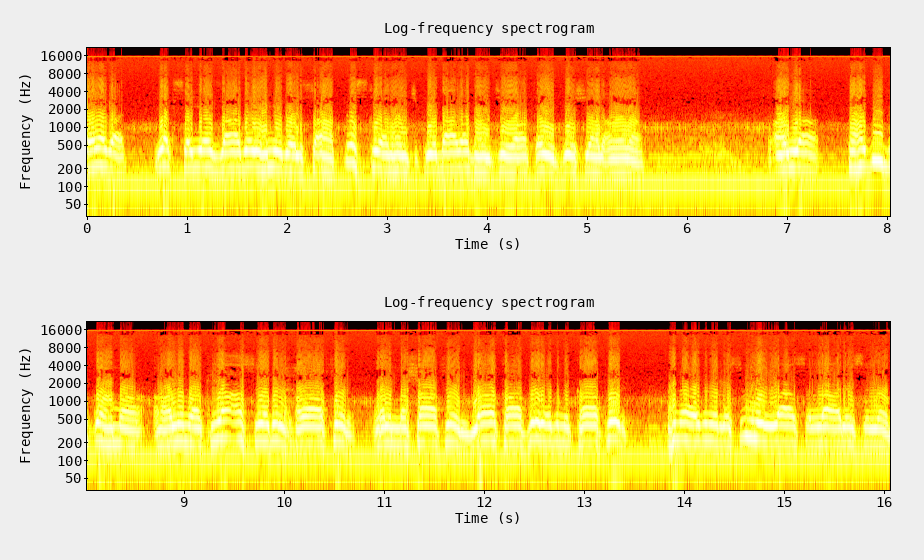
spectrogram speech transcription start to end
روگت یک سید زادہ ہمیں دول صاحب پسکی ہم چکی عبادت ہم چی واقعی پیش یاد آنا آیا تحدید کو ہما عالمہ کیا اسود الحوافر والمشافر، یا کافر ابن کافر انا ابن رسول اللہ صلی اللہ علیہ وسلم۔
